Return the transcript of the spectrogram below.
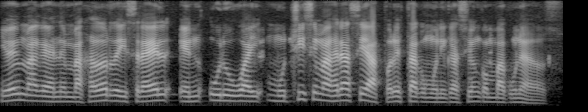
Joel Magan, embajador de Israel en Uruguay, muchísimas gracias por esta comunicación con vacunados.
